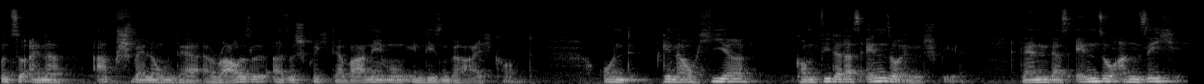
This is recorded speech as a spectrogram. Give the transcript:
und zu einer Abschwellung der Arousal, also sprich der Wahrnehmung in diesem Bereich kommt. Und genau hier kommt wieder das Enso ins Spiel. Denn das Enso an sich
